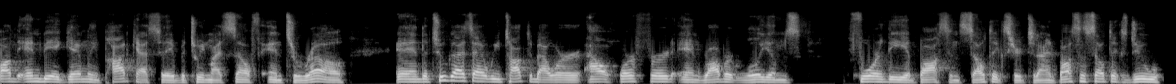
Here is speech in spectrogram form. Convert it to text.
on the NBA gambling podcast today between myself and Terrell. And the two guys that we talked about were Al Horford and Robert Williams for the Boston Celtics here tonight. Boston Celtics do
